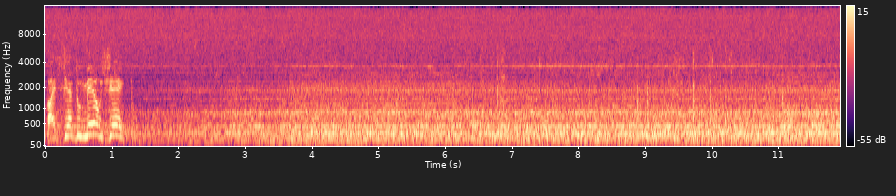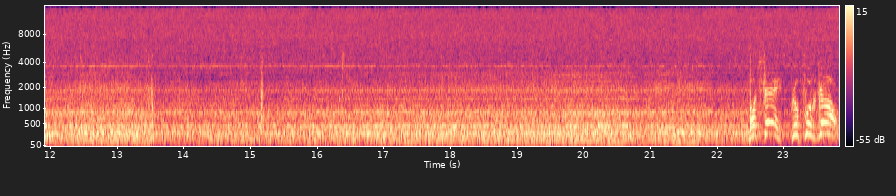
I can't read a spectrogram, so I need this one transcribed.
Vai ser do meu jeito. Vocês, pro furgão.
